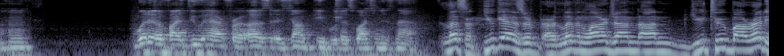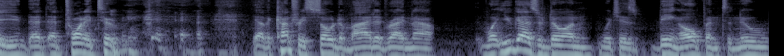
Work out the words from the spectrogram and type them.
Mm-hmm. What advice do you have for us as young people that's watching this now? Listen, you guys are, are living large on, on YouTube already at, at 22. yeah, the country's so divided right now. What you guys are doing, which is being open to new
